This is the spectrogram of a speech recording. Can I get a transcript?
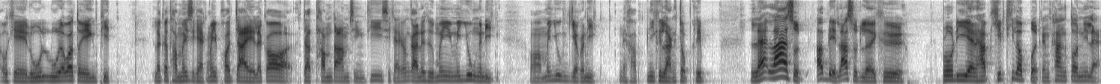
โอเครู้รู้แล้วว่าตัวเองผิด แล้วก็ทำให้เสียแขกไม่พอใจ แล้วก็จะทำตามสิ่งที่เสียแขกต้องการก็คือไม่ไม่ยุ่งกันอีกอ่าไม่ยุ่งเกี่ยวกันอีกนะครับนี่คือหลังจบคลิป และล่าสุดอัปเดตล่าสุดเลยคือโปรเดียนะครับคลิปที่เราเปิดกันข้างต้นนี่แหละ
